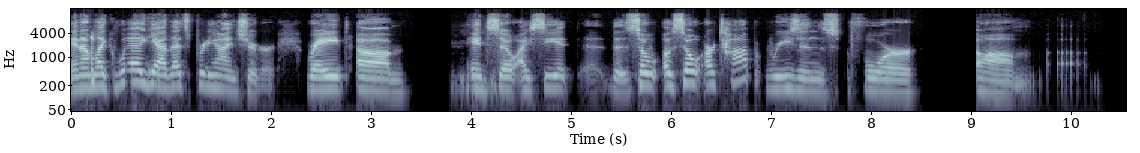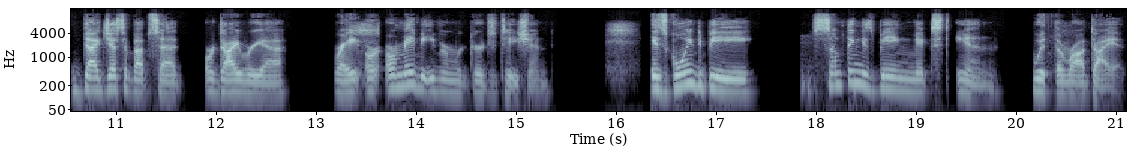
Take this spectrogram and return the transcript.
And I'm like, well, yeah, that's pretty high in sugar. Right. Um, and so I see it. Uh, the, so, oh, so our top reasons for um uh, digestive upset or diarrhea right or or maybe even regurgitation is going to be something is being mixed in with the raw diet.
